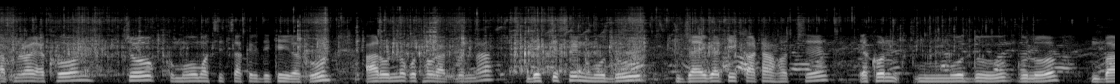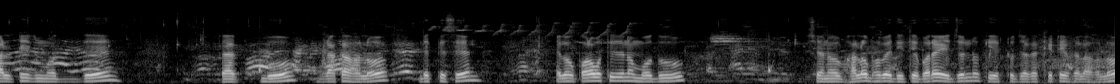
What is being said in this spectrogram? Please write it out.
আপনারা এখন চোখ, মৌমাছির চাকরি দিকেই রাখুন। আর অন্য কোথাও রাখবেন না। দেখতেছেন মধু, জায়গাটি কাটা হচ্ছে। এখন মধুগুলো বালতির মধ্যে রাখব, রাখা হলো। দেখতেছেন? এবং পরবর্তী যেন মধু যেন ভালোভাবে দিতে পারে, এই জন্য কি একটু জায়গা কেটে ফেলা হলো।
